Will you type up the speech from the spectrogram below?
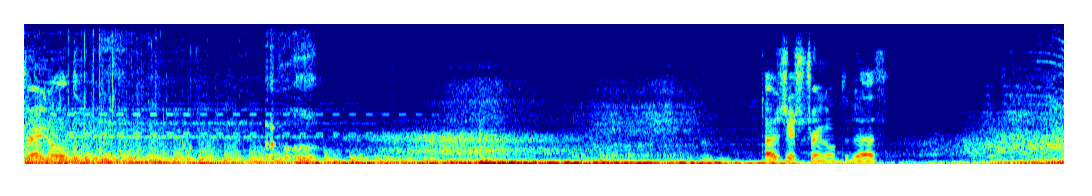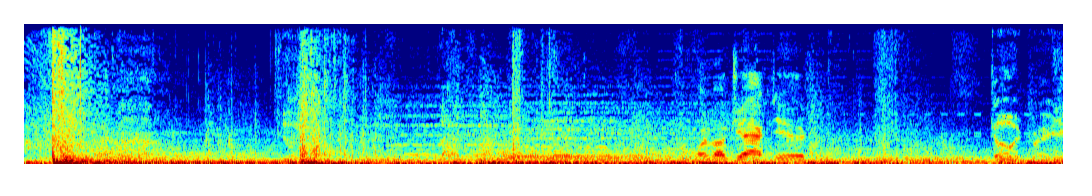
Strangled. Did just strangled to death? What about Jack, dude? Do it, Brady.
